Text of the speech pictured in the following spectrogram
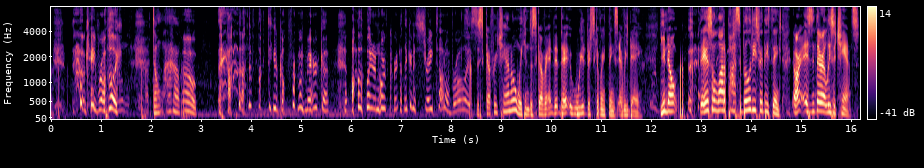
okay, bro. Look. don't laugh. Oh, how the fuck do you go from America all the way to North Korea like in a straight tunnel, bro? Like, It's Discovery Channel. We can discover, and th- th- we're discovering things every day. You know, there's a lot of possibilities for these things. Or isn't there at least a chance?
